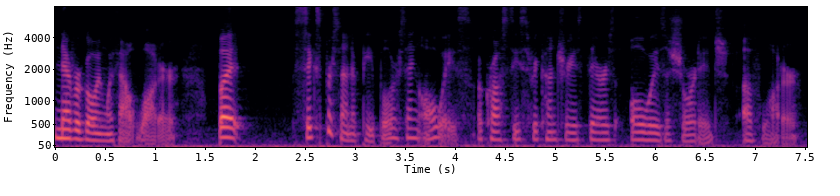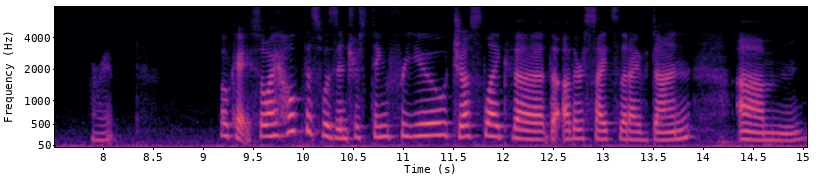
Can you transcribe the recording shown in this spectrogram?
Never going without water. But 6% of people are saying always. Across these three countries, there's always a shortage of water. All right. Okay, so I hope this was interesting for you. Just like the, the other sites that I've done, um,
